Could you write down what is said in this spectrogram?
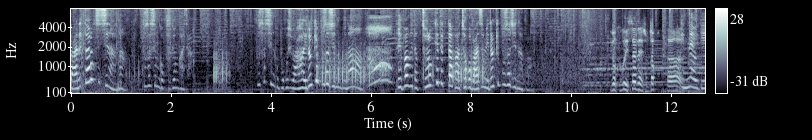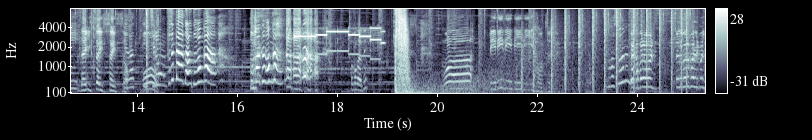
많이 떨어지진 않아. 부서진 거 구경 가자. 부서진 거 보고 싶어. 아 이렇게 부서지는구나. 헉, 대박이다. 저렇게 됐다가 저거 맞으면 이렇게 부서지나 봐. 이거 그거 있어야 되네 점착폭탄 있네 여기. 나 있어 있어 있어. 내가 어. 이치롱 부셨다. 나 도망가. 도망 도망가. 도망가야 돼? 와 삐리리리리 하고 터지네. 누가 쏘는데? 빨리 빨리 빨리 빨리 빨리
